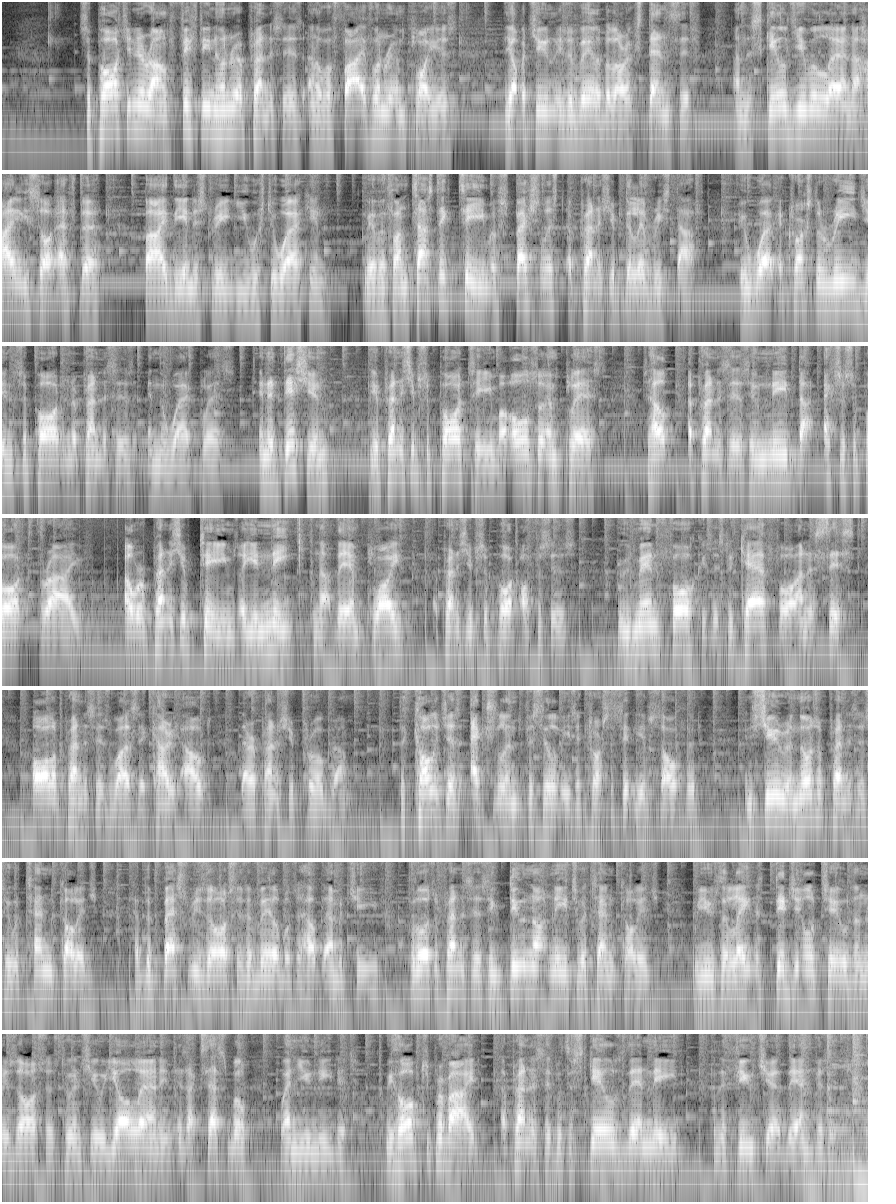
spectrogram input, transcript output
Supporting around 1,500 apprentices and over 500 employers, the opportunities available are extensive and the skills you will learn are highly sought after by the industry you wish to work in. We have a fantastic team of specialist apprenticeship delivery staff who work across the region supporting apprentices in the workplace. In addition, the apprenticeship support team are also in place to help apprentices who need that extra support thrive. Our apprenticeship teams are unique in that they employ apprenticeship support officers whose main focus is to care for and assist all apprentices whilst they carry out their apprenticeship programme. The college has excellent facilities across the city of Salford, ensuring those apprentices who attend college have the best resources available to help them achieve. For those apprentices who do not need to attend college, we use the latest digital tools and resources to ensure your learning is accessible when you need it. We hope to provide apprentices with the skills they need for the future they envisage.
